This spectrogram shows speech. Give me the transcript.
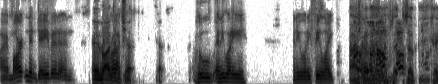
Uh, Martin and David and And Roger. Roger. who? Anybody? Anybody feel like? I'll go I'll- ahead. So, I'll- so okay.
